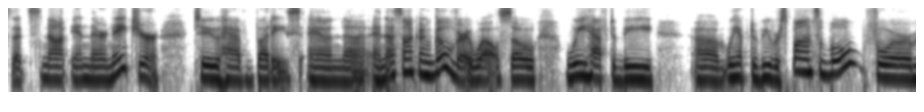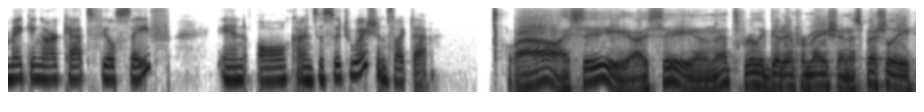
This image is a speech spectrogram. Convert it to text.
that's not in their nature to have buddies, and uh, and that's not going to go very well. So we have to be um, we have to be responsible for making our cats feel safe in all kinds of situations like that. Wow, I see, I see, and that's really good information, especially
